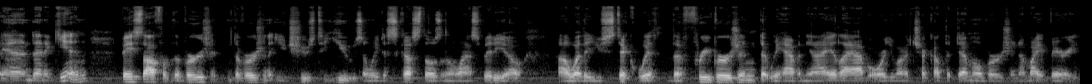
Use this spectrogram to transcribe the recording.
And then again, based off of the version the version that you choose to use, and we discussed those in the last video, uh, whether you stick with the free version that we have in the IA Lab or you want to check out the demo version, it might vary.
